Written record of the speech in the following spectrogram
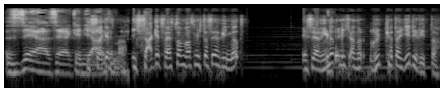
Ja. Sehr, sehr genial ich sag jetzt, gemacht. Ich sage jetzt, weißt du, an was mich das erinnert? Es erinnert mich an Rückkehr der Jedi-Ritter.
